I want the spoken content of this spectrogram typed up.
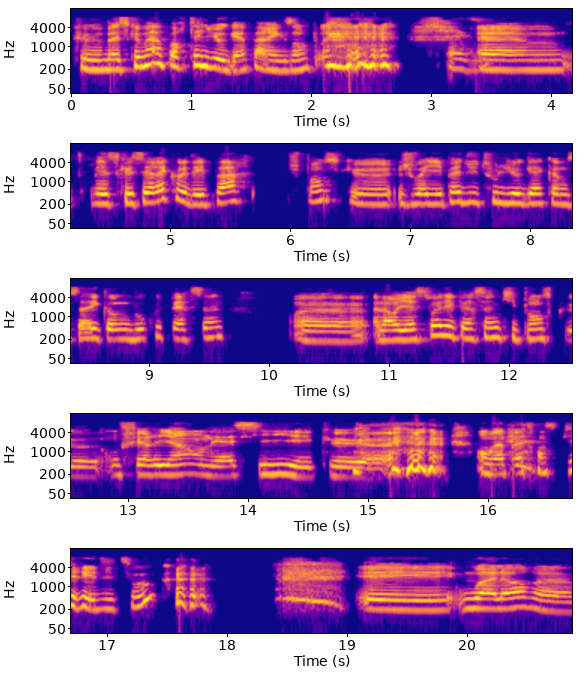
que, bah, Ce que m'a apporté le yoga, par exemple. euh, parce que c'est vrai qu'au départ, je pense que je voyais pas du tout le yoga comme ça et comme beaucoup de personnes, euh, alors, il y a soit les personnes qui pensent qu'on fait rien, on est assis et que euh, on va pas transpirer du tout. et ou alors, euh,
